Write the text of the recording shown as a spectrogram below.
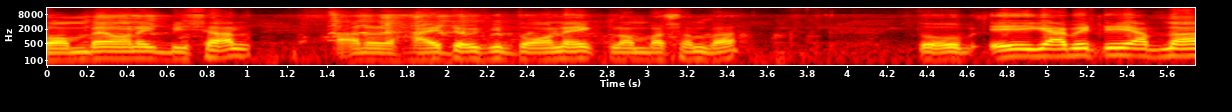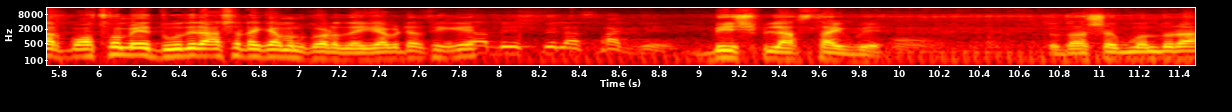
লম্বায় অনেক বিশাল আর হাইটেও কিন্তু অনেক লম্বা সম্বা তো এই গাবিটি আপনার প্রথমে দুধের আশাটা কেমন করা যায় গাবিটা থেকে? এটা 20 প্লাস থাকবে। বিশ প্লাস থাকবে। তো দর্শক বন্ধুরা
